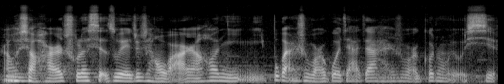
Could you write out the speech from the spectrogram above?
然后小孩除了写作业就想玩，然后你你不管是玩过家家还是玩各种游戏，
